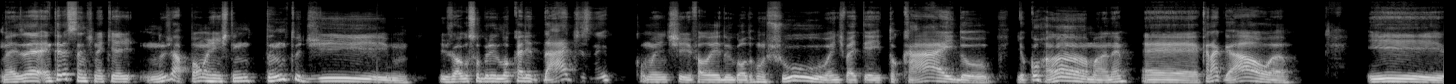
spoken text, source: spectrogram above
mas é interessante, né? Que no Japão a gente tem um tanto de jogos sobre localidades, né? Como a gente falou aí do igual do Honshu, a gente vai ter aí Tokaido, Yokohama, né? É, Kanagawa. E,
